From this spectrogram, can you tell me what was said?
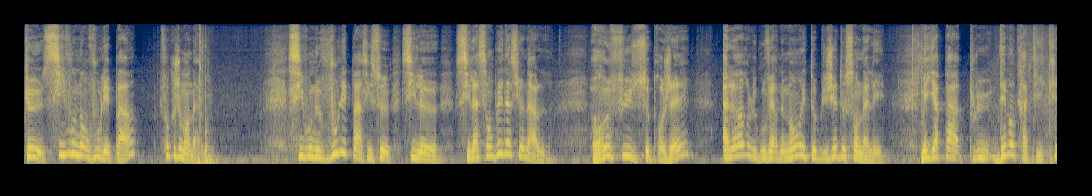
que si vous n'en voulez pas, il faut que je m'en aille. Si vous ne voulez pas, si, ce, si, le, si l'Assemblée nationale refuse ce projet, alors le gouvernement est obligé de s'en aller. Mais il n'y a pas plus démocratique,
